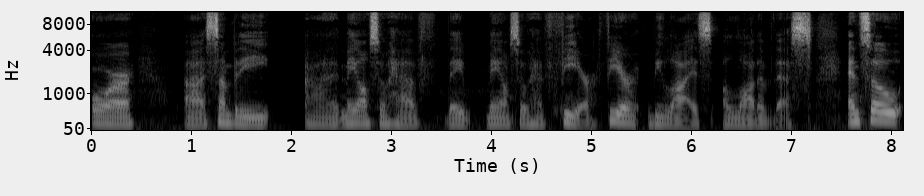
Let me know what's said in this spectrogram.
or uh, somebody uh, may also have they may also have fear. Fear belies a lot of this, and so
